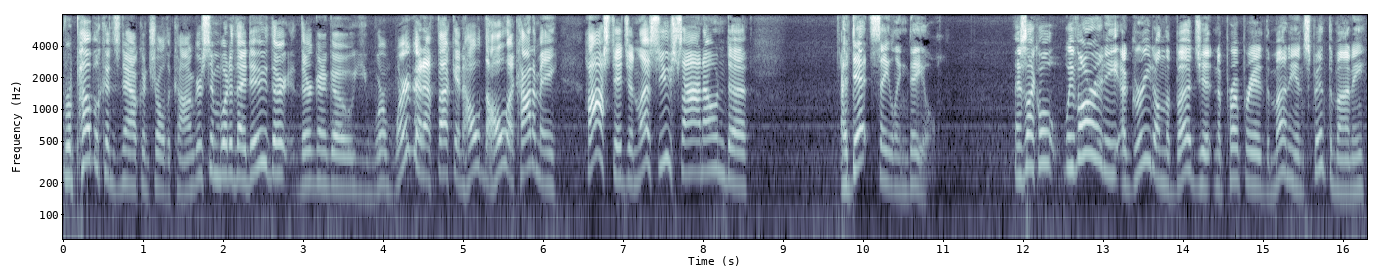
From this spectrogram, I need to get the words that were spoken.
Republicans now control the Congress. And what do they do? They're, they're going to go, we're, we're going to fucking hold the whole economy hostage unless you sign on to a debt ceiling deal. And it's like, well, we've already agreed on the budget and appropriated the money and spent the money.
